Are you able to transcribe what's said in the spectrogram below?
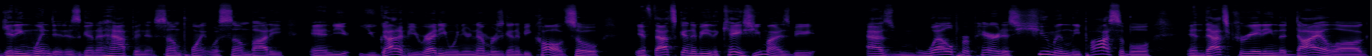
getting winded is going to happen at some point with somebody and you you got to be ready when your number is going to be called so if that's going to be the case you might as be as well prepared as humanly possible and that's creating the dialogue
